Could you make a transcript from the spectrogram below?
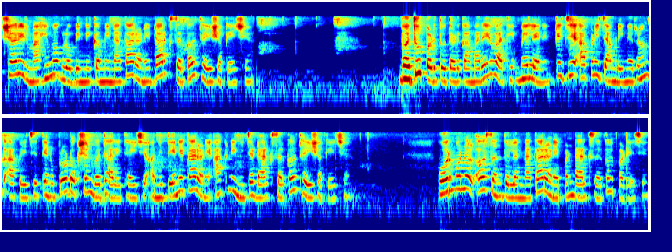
શરીરમાં હિમોગ્લોબિનની કમીના કારણે ડાર્ક સર્કલ થઈ શકે છે. વધુ પડતું તડકામાં રહેવાથી મેલેનિન, કે જે આપણી ચામડીને રંગ આપે છે, તેનું પ્રોડક્શન વધારે થાય છે અને તેને કારણે આંખની નીચે ડાર્ક સર્કલ થઈ શકે છે. હોર્મોનલ અસંતુલનના કારણે પણ ડાર્ક સર્કલ પડે છે.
